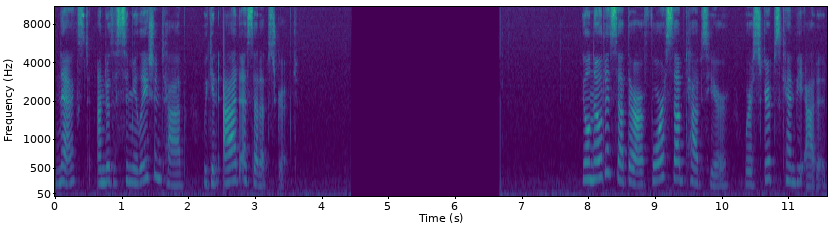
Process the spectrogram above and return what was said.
Next, under the Simulation tab, we can add a setup script. You'll notice that there are four subtabs here where scripts can be added.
